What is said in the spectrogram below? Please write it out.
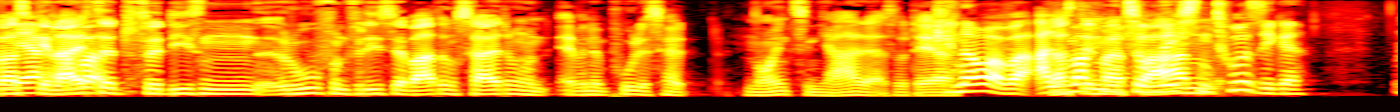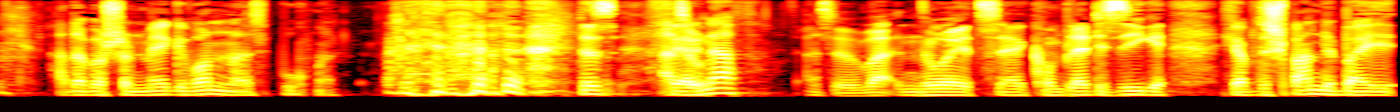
was mehr, geleistet für diesen Ruf und für diese Erwartungshaltung. Und Evenepoel ist halt 19 Jahre, also der. genau, aber alle Lass den machen mal ihn zum fahren. nächsten Toursieger. Hat aber schon mehr gewonnen als Buchmann. das, Fair enough. Also nur jetzt äh, komplette Siege. Ich glaube, das Spannende bei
